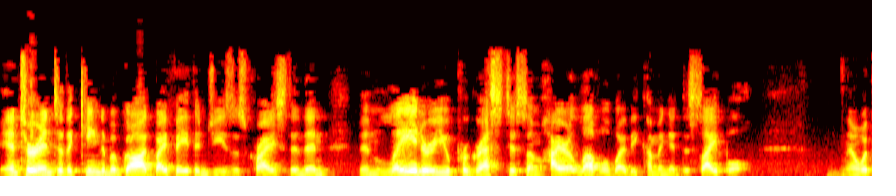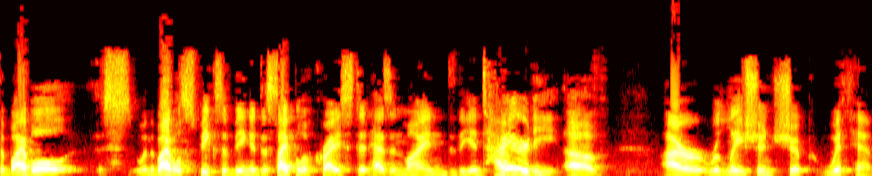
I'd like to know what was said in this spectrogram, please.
enter into the kingdom of God by faith in Jesus Christ, and then then later you progress to some higher level by becoming a disciple. Now, what the Bible, when the Bible speaks of being a disciple of Christ, it has in mind the entirety of our relationship with Him.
